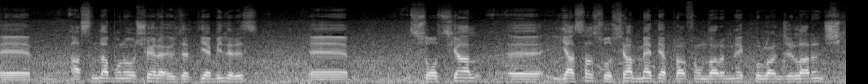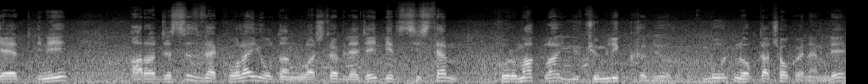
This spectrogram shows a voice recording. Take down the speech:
E, aslında bunu şöyle özetleyebiliriz. E, sosyal e, yasa sosyal medya platformlarını kullanıcıların şikayetini aracısız ve kolay yoldan ulaştırabileceği bir sistem kurmakla yükümlülük kılıyor. Bu nokta çok önemli.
